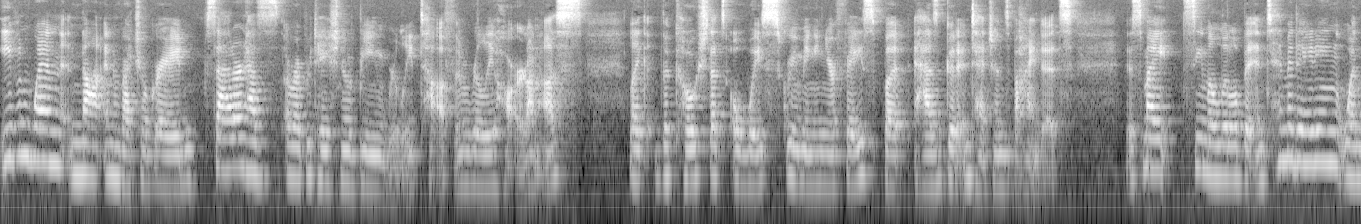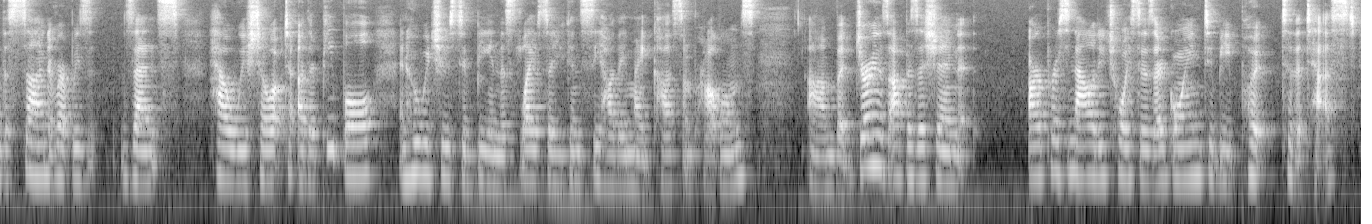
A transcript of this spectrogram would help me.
Even when not in retrograde, Saturn has a reputation of being really tough and really hard on us. Like the coach that's always screaming in your face but has good intentions behind it. This might seem a little bit intimidating when the sun represents how we show up to other people and who we choose to be in this life, so you can see how they might cause some problems. Um, but during this opposition, our personality choices are going to be put to the test.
